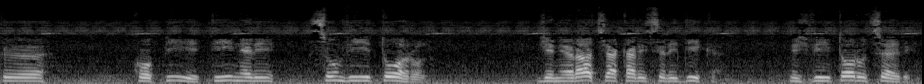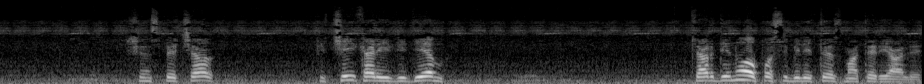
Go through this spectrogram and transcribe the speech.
că copiii, tinerii sunt viitorul, generația care se ridică, deci viitorul țării. Și în special pe cei care îi vedem chiar din nou posibilități materiale,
